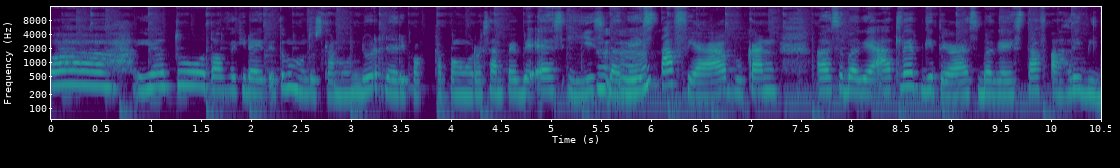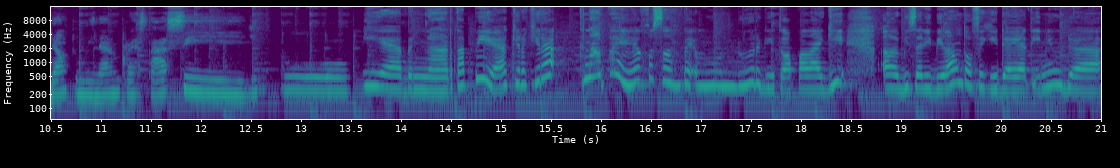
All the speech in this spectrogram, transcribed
Wah, iya tuh Taufik Hidayat itu memutuskan mundur dari kepengurusan PBSI sebagai mm -hmm. staff ya, bukan uh, sebagai atlet gitu ya sebagai staf ahli bidang pembinaan prestasi gitu. Iya benar, tapi ya kira-kira kenapa ya kok sampai mundur gitu? Apalagi uh, bisa dibilang Taufik Hidayat ini udah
